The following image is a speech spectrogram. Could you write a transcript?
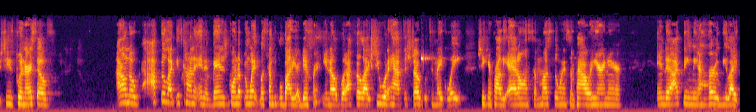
she's putting herself. I don't know. I feel like it's kind of an advantage going up in weight, but some people' body are different, you know. But I feel like she wouldn't have to struggle to make weight she can probably add on some muscle and some power here and there. And uh, I think me and her would be like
